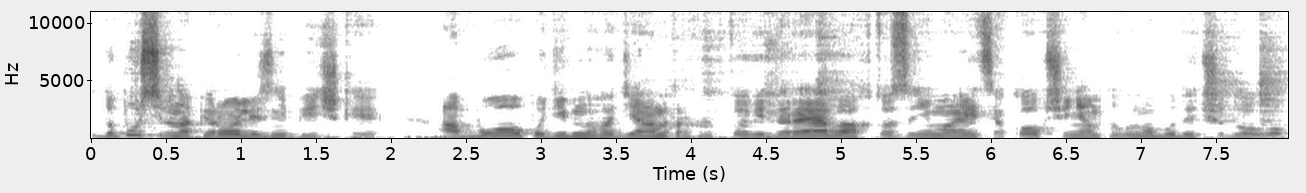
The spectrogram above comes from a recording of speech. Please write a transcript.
допустимо, на піролізні пічки, або подібного діаметру фруктові дерева, хто займається копченням, то воно буде чудово.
